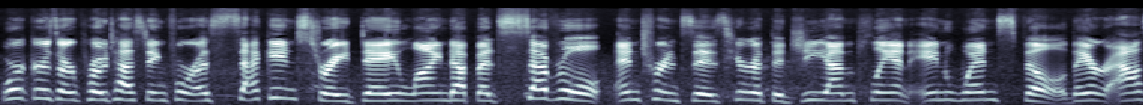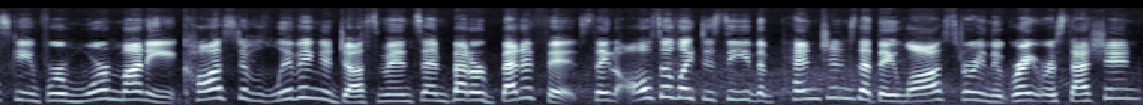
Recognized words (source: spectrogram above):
Workers are protesting for a second straight day, lined up at several entrances here at the GM plant in Wentzville. They are asking for more money, cost of living adjustments, and better benefits. They'd also like to see the pensions that they lost during the Great Recession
